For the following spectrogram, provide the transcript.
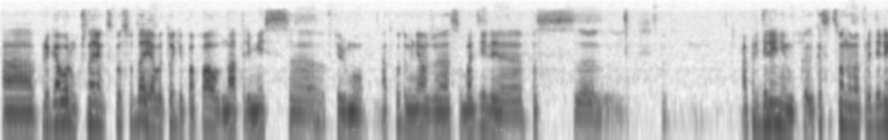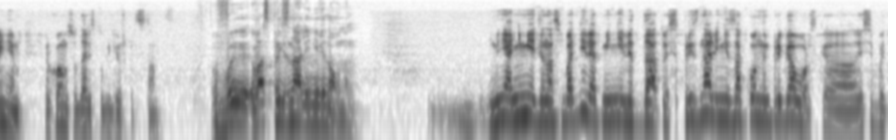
А, приговором Кушнаренковского суда я в итоге попал на три месяца в тюрьму, откуда меня уже освободили по э, определением, кассационным определением Верховного суда Республики Башкортостан. Вы, вас признали невиновным? Меня немедленно освободили, отменили, да, то есть признали незаконным приговор, э, если быть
